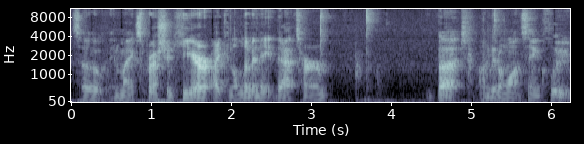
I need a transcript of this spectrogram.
So in my expression here, I can eliminate that term, but I'm going to want to include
